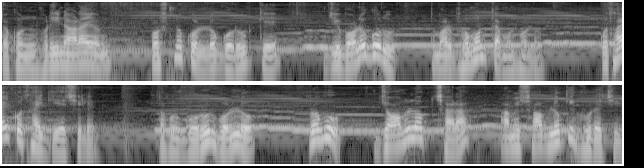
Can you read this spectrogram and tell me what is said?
তখন হরিনারায়ণ প্রশ্ন করল গরুরকে যে বলো গরুর, তোমার ভ্রমণ কেমন হলো? কোথায় কোথায় গিয়েছিলে? তখন গরুর বলল, প্রভু জমলোক ছাড়া আমি সব লোকই ঘুরেছি।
